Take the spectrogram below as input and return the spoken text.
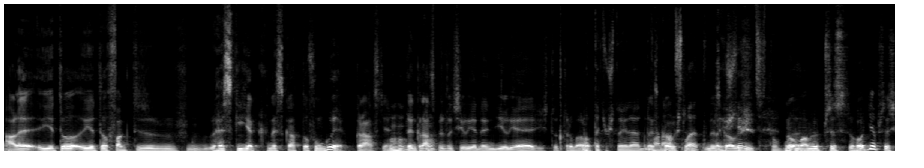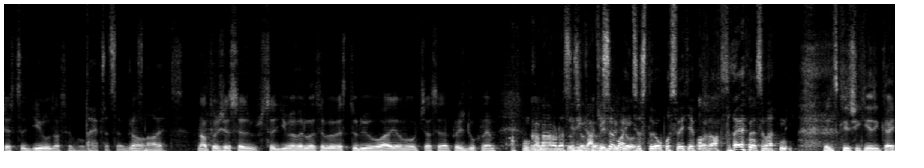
Ale je to, je to fakt eh, hezký, jak dneska to funguje krásně. Uh-huh. Tenkrát uh-huh. jsme točili jeden díl, je, když to trvalo. No teď už to jede 12 dneska už, let, dneska ještě už, víc. To no, bude... No máme přes, hodně přes 600 dílů za sebou. To je přece úžasná no. věc na to, že se sedíme vedle sebe ve studiu a jenom občas se takhle žduchnem. A půlka no, národa si říká, ti se mají, cestují po světě pořád, to je bezvadný. Vždycky všichni říkají,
